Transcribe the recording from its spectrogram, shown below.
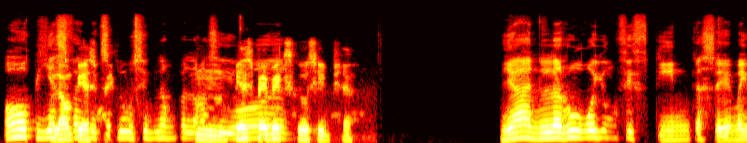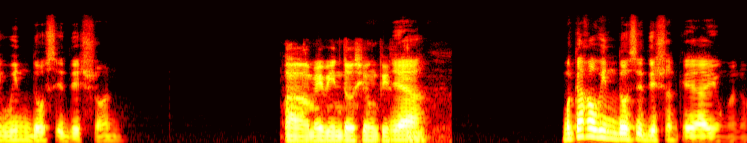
Oh, Wala PS5 akong PS5. exclusive lang pala kasi Mm. PS5 yun. exclusive siya. Yeah, nalaro ko yung 15 kasi may Windows edition. Ah, may Windows yung 15. Yeah. Magkaka-Windows edition kaya yung ano,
